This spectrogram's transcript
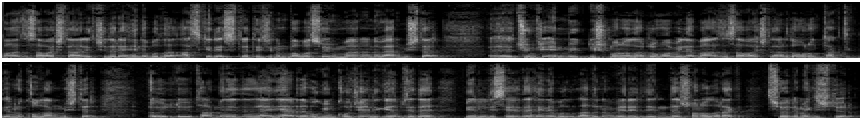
Bazı savaş tarihçileri Hannibal'ı askeri stratejinin babası ünvanını vermişler. E, çünkü en büyük düşman olan Roma bile bazı savaşlarda onun taktiklerini kullanmıştır. Öldüğü tahmin edilen yerde bugün Kocaeli Gebze'de bir lisede Hannibal'ın adının verildiğini de son olarak söylemek istiyorum.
